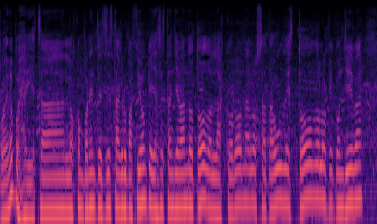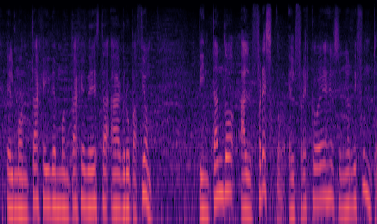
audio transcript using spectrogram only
Bueno, pues ahí están los componentes de esta agrupación que ya se están llevando todos, las coronas, los ataúdes, todo lo que conlleva el montaje y desmontaje de esta agrupación. Pintando al fresco. El fresco es el señor difunto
